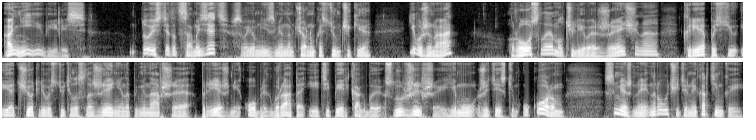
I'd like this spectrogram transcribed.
они явились. То есть этот самый зять в своем неизменном черном костюмчике, его жена, рослая, молчаливая женщина, крепостью и отчетливостью телосложения, напоминавшая прежний облик брата и теперь как бы служившая ему житейским укором, смежной нравоучительной картинкой,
